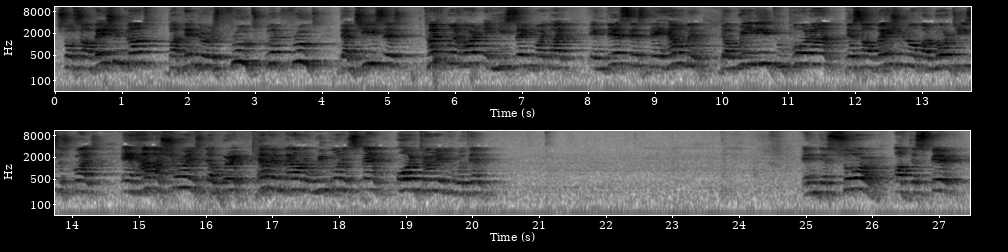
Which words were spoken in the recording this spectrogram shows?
So salvation comes, but then there is fruit, good fruit that Jesus touched my heart and He saved my life. And this is the helmet that we need to put on the salvation of our Lord Jesus Christ and have assurance that we're heaven bound and we're going to spend all eternity with Him. And the sword of the Spirit.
